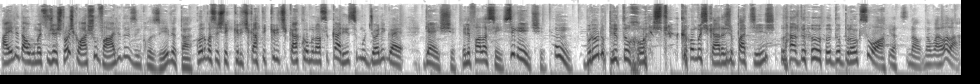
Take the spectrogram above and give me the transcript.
Aí ele dá algumas sugestões que eu acho válidas, inclusive, tá? Quando vocês têm que criticar, tem que criticar como o nosso caríssimo Johnny Ga- Guest. Ele fala assim: seguinte, um, Bruno pinta o rosto como os caras de patins lá do, do Bronx Warriors. Não, não vai rolar.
